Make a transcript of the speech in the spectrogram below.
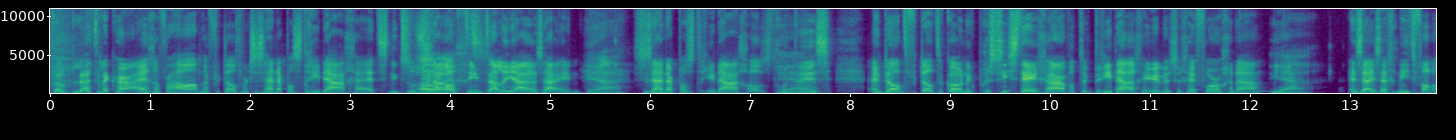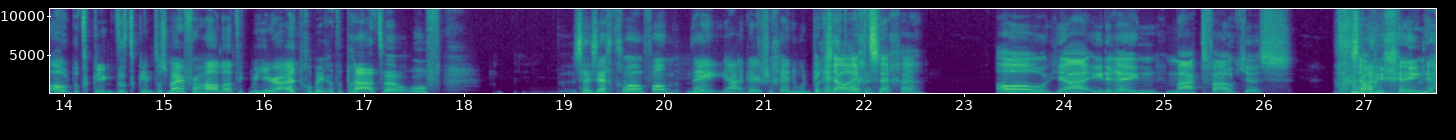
Dat letterlijk haar eigen verhaal aan haar verteld wordt. Ze zijn er pas drie dagen. Het is niet alsof ze Oh, daar al tientallen jaren zijn. Ja. Ze zijn er pas drie dagen als het goed Ja. is. En dan vertelt de koning precies tegen haar wat er drie dagen eerder zich heeft voorgedaan. Ja. En zij zegt niet van, oh, dat klinkt, dat klinkt als mijn verhaal. Laat ik me hier uitproberen te praten. Of zij zegt gewoon van, nee, ja, dezegene moet Ik berecht zou worden. echt zeggen... Oh, ja, iedereen maakt foutjes. Ik zou diegene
